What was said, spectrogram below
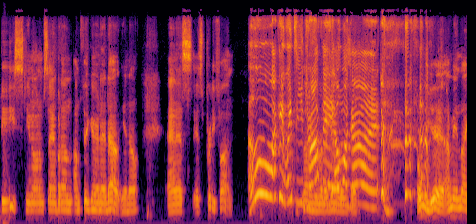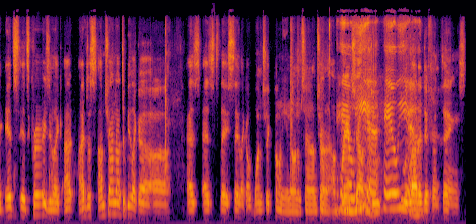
beast. You know what I'm saying? But I'm I'm figuring it out. You know, and it's it's pretty fun. Oh, I can't wait till you drop it. Oh my god. Oh yeah, I mean like it's it's crazy. Like I I just I'm trying not to be like a. Uh, as, as they say, like a one trick pony, you know what I'm saying? I'm trying to I'm branch out yeah. and do, Hell do a lot of different things.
